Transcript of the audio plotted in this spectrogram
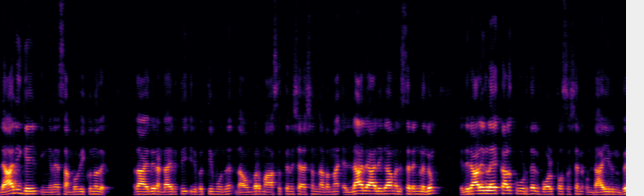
ലാലിഗയിൽ ഇങ്ങനെ സംഭവിക്കുന്നത്. അതായത് രണ്ടായിരത്തി ഇരുപത്തി മൂന്ന് നവംബർ മാസത്തിന് ശേഷം നടന്ന എല്ലാ ലാലിക മത്സരങ്ങളിലും എതിരാളികളെക്കാൾ കൂടുതൽ ബോൾ പൊസഷൻ ഉണ്ടായിരുന്നത്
